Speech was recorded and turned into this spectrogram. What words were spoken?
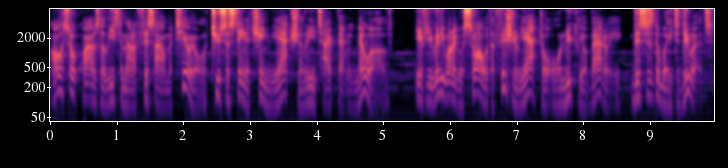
also requires the least amount of fissile material to sustain a chain reaction of any type that we know of. If you really want to go small with a fission reactor or nuclear battery, this is the way to do it.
